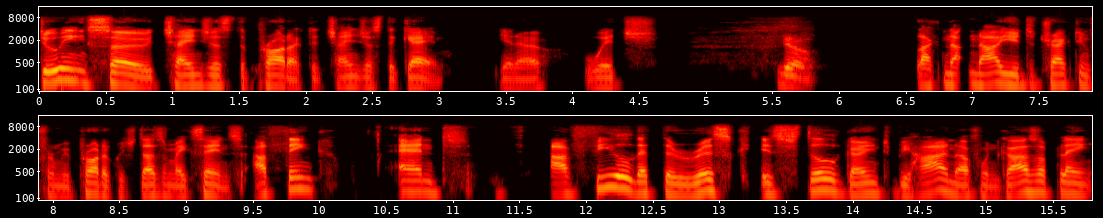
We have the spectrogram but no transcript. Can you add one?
doing so changes the product. It changes the game. You know, which yeah, like now you're detracting from your product, which doesn't make sense. I think, and I feel that the risk is still going to be high enough when guys are playing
